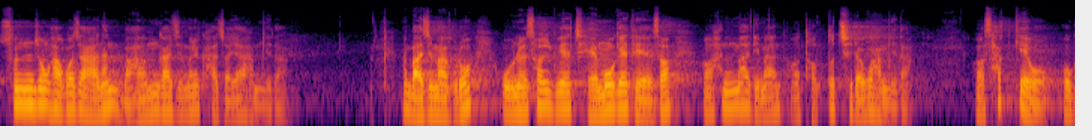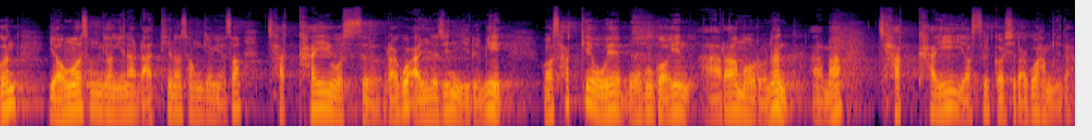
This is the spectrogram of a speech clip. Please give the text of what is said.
순종하고자 하는 마음가짐을 가져야 합니다. 마지막으로 오늘 설교의 제목에 대해서 한마디만 덧붙이려고 합니다. 사케오 혹은 영어 성경이나 라틴어 성경에서 자카이오스라고 알려진 이름이 사케오의 모국어인 아람어로는 아마 자카이였을 것이라고 합니다.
